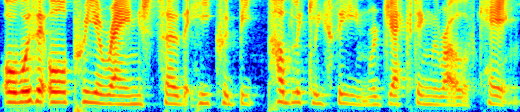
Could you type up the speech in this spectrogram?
Or was it all prearranged so that he could be publicly seen rejecting the role of king?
